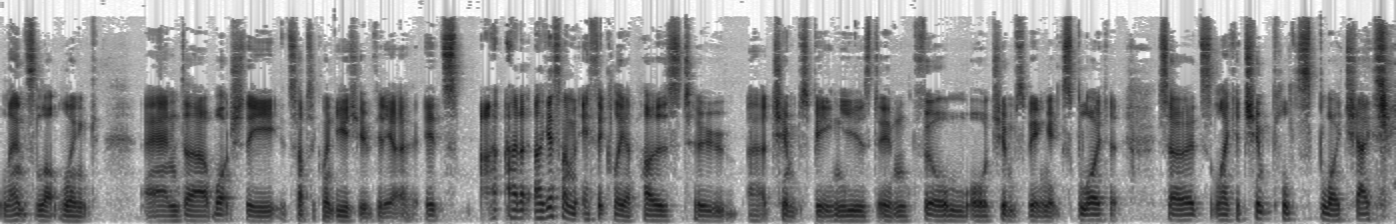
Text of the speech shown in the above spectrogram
Lancelot link and uh, watch the subsequent YouTube video. It's I, I, I guess I'm ethically opposed to uh, chimps being used in film or chimps being exploited. So it's like a chimp exploitation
